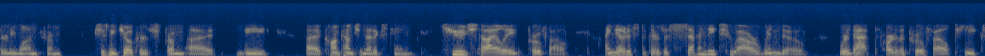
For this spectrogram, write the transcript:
31 from, excuse me, Jokers from uh, the uh, compound genetics team. Huge style eight profile I noticed that there's a 72 hour window where that part of the profile peaks.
